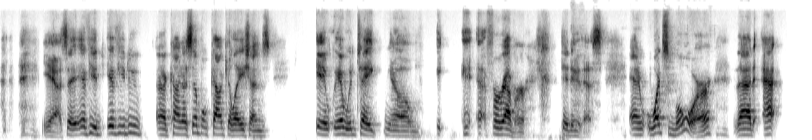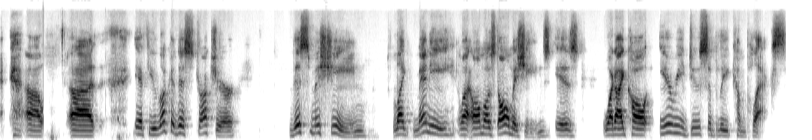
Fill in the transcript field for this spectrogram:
yeah. So if you if you do uh, kind of simple calculations, it it would take you know forever to do this. And what's more, that at, uh, uh, if you look at this structure, this machine, like many, like almost all machines, is what I call irreducibly complex.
